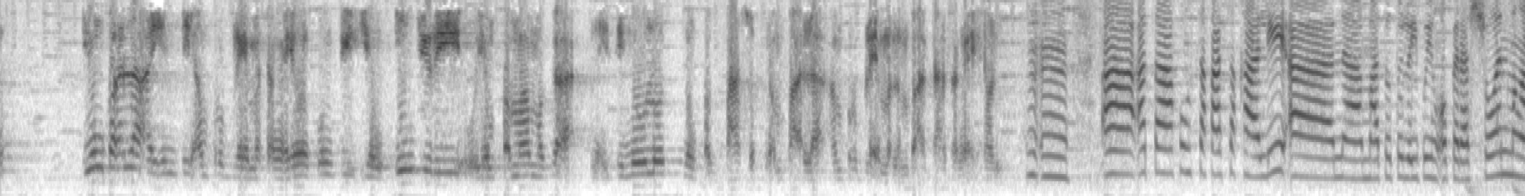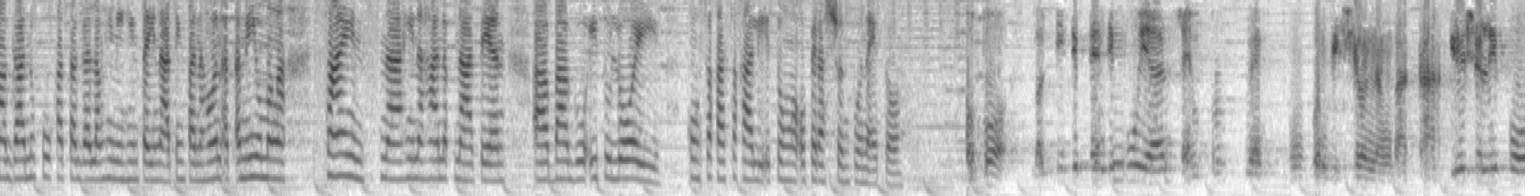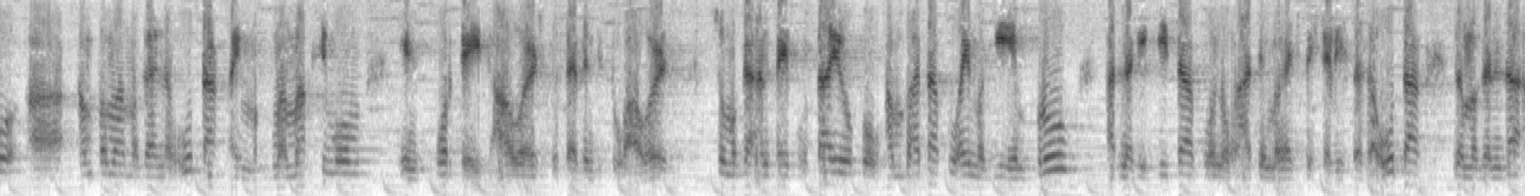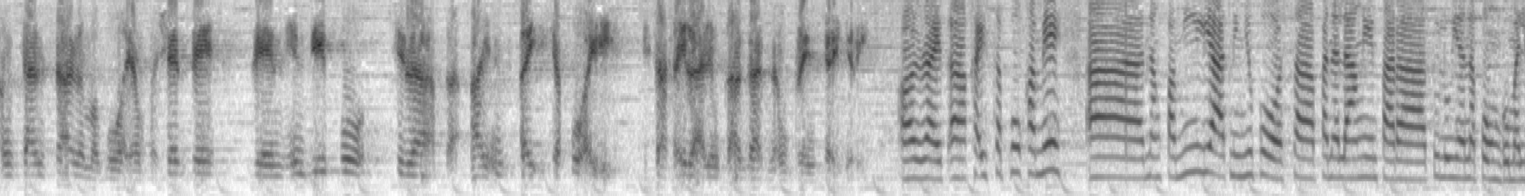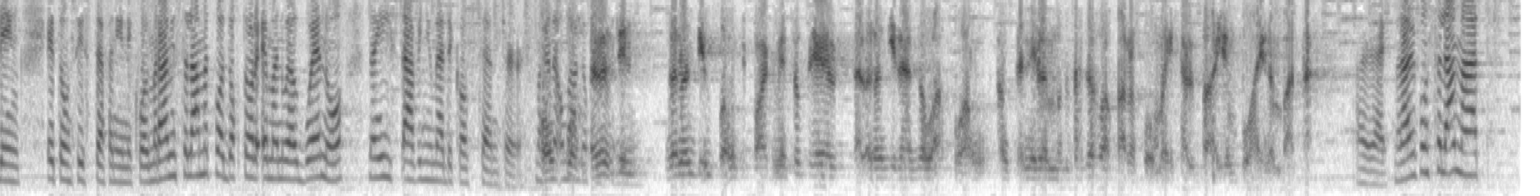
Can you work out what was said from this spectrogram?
yung bala ay hindi ang problema sa ngayon, kundi yung injury o yung pamamaga na itinulot ng pagpasok ng bala ang problema ng bata sa ngayon. Mm-mm. Ah, at ah, kung sakasakali ah, na matutuloy po yung operasyon, mga gaano po katagal ang hinihintay nating panahon at ano yung mga signs na hinahanap natin ah, bago ituloy kung sakasakali itong operasyon po na ito? Opo, magdidepende po yan sa improvement kondisyon ng bata. Usually po, ah, ang pamamaga ng utak ay maximum in 48 hours to 72 hours. So mag-aantay po tayo kung ang bata po ay mag improve at nakikita po ng ating mga espesyalista sa utak na maganda ang tsansa na mabuhay ang pasyente, then hindi po sila ay, ay siya po ay isa sa ilalim kaagad ng brain surgery. Alright, uh, kaisa po kami uh, ng pamilya at ninyo po sa panalangin para tuluyan na pong gumaling itong si Stephanie Nicole. Maraming salamat po Dr. Emmanuel Bueno ng East Avenue Medical Center. Magandang umaga po sa din, ganun din po ang Department of Health. Talagang ginagawa po ang, ang kanilang magagawa para po may salba yung buhay ng bata. Alright, maraming pong salamat.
